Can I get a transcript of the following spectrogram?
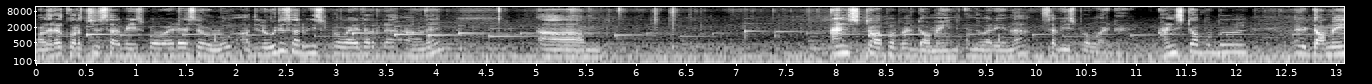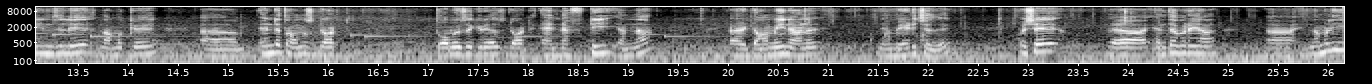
വളരെ കുറച്ച് സർവീസ് പ്രൊവൈഡേഴ്സേ ഉള്ളൂ. അതിലൊരു സർവീസ് പ്രൊവൈഡറുടെ ആണ് അൺസ്റ്റോപ്പബിൾ ഡൊമൈൻ എന്ന് പറയുന്ന സർവീസ് പ്രൊവൈഡർ അൺസ്റ്റോപ്പബിൾ ഡൊമൈൻസിൽ നമുക്ക് എന്റെ Thomas dot Thomas Zacharias dot N F T എന്ന ഡൊമൈനാണ് ഞാൻ മേടിച്ചത്. പക്ഷേ എന്താ പറയുക നമ്മൾ ഈ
